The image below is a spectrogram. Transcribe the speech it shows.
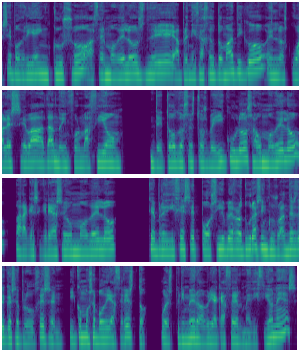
se podría incluso hacer modelos de aprendizaje automático en los cuales se va dando información de todos estos vehículos a un modelo para que se crease un modelo que predijese posibles roturas incluso antes de que se produjesen. ¿Y cómo se podría hacer esto? Pues primero habría que hacer mediciones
